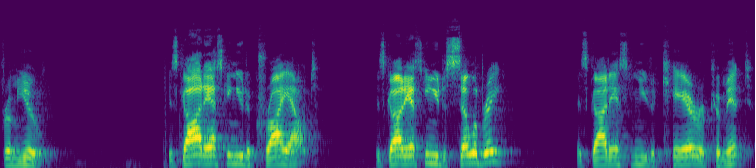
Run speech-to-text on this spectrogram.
from you? Is God asking you to cry out? Is God asking you to celebrate? Is God asking you to care or commit?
